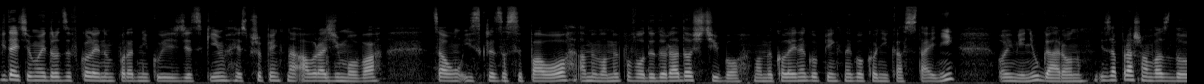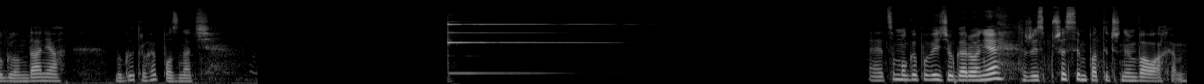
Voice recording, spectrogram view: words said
Witajcie moi drodzy w kolejnym poradniku jeździeckim. Jest przepiękna aura zimowa. Całą iskrę zasypało, a my mamy powody do radości, bo mamy kolejnego pięknego konika w stajni o imieniu Garon. I zapraszam Was do oglądania, by go trochę poznać. E, Co mogę powiedzieć o Garonie? Że jest przesympatycznym wałachem.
